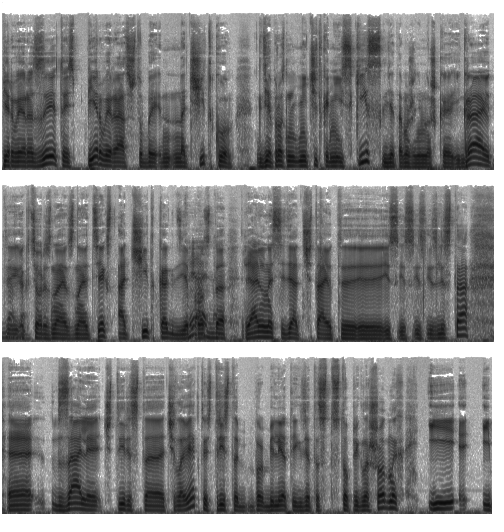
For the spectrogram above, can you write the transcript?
первые разы. То есть первый раз, чтобы на читку, где просто не читка, не эскиз, где там уже немножко играют, и актеры знают, знают текст, а читка, где Реально. просто реально сидят, читают э, из, из, из, из листа. Э, в зале 400 человек, то есть 300 билеты и где-то 100 приглашенных. И и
